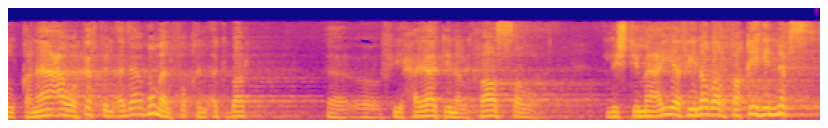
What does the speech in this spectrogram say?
القناعة وكف الأذى هما الفقه الأكبر آه، في حياتنا الخاصة والاجتماعية في نظر فقيه النفس.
